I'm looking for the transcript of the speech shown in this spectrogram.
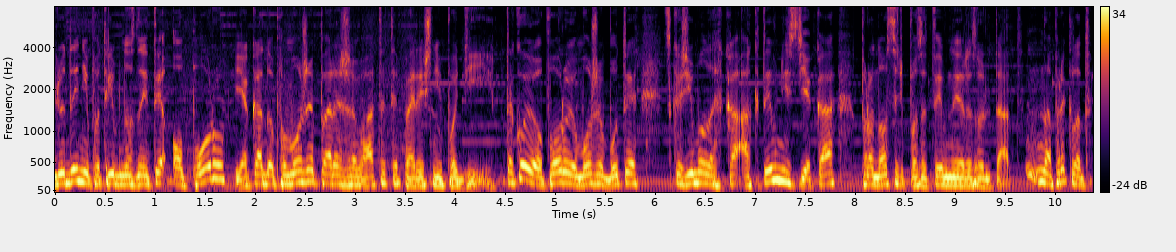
Людині потрібно знайти опору, яка допоможе переживати теперішні події. Такою опорою може бути, скажімо, легка активність, яка проносить позитивний результат. Наприклад,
